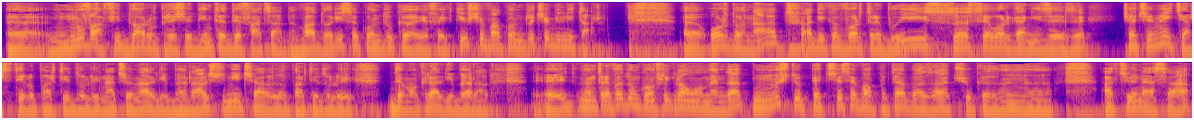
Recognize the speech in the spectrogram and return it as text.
uh, nu va fi doar un președinte de fațadă. Va dori să conducă efectiv și va conduce militar. Uh, ordonat, adică vor trebui să se organizeze ceea ce nu e chiar stilul Partidului Național Liberal și nici al Partidului Democrat Liberal. Întrevăd un conflict la un moment dat, nu știu pe ce se va putea baza Ciucă în uh, acțiunea sa,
